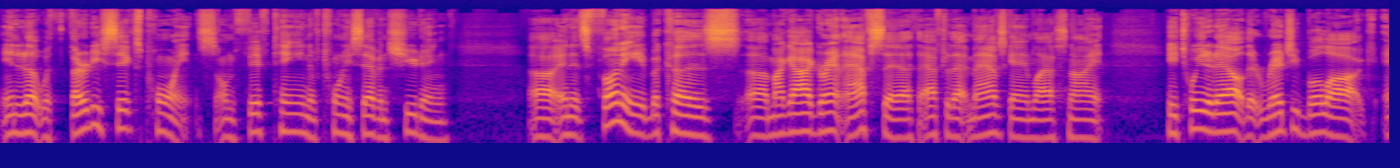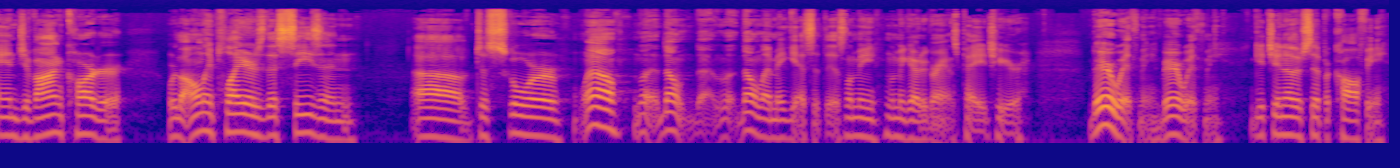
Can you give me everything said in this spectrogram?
ended up with 36 points on 15 of 27 shooting. Uh, and it's funny because uh, my guy Grant Afseth, after that Mavs game last night, he tweeted out that Reggie Bullock and Jevon Carter were the only players this season uh, to score. Well, don't don't let me guess at this. Let me let me go to Grant's page here. Bear with me. Bear with me. Get you another sip of coffee.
